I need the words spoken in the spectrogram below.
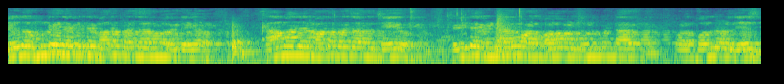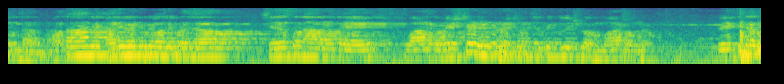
ఏదో ఉంటే తప్పితే మత ప్రచారం ఒక దిగరు సామాన్యులు మత ప్రచారం చేయరు. చెడితే వింటారు వాళ్ళ పొలం వాళ్ళు చూడుకుంటారు వాళ్ళ పనులు వాళ్ళు చేసుకుంటారు. మతాన్ని పరిగెట్టుకొని ప్రచారం చేస్తున్నారంటే వాళ్ళకి వెస్టెడ్ ఇంట్రెస్ట్ అని చెప్పి ఇంగ్లీష్లో ఒక మాట ఉంది. వ్యక్తిగత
